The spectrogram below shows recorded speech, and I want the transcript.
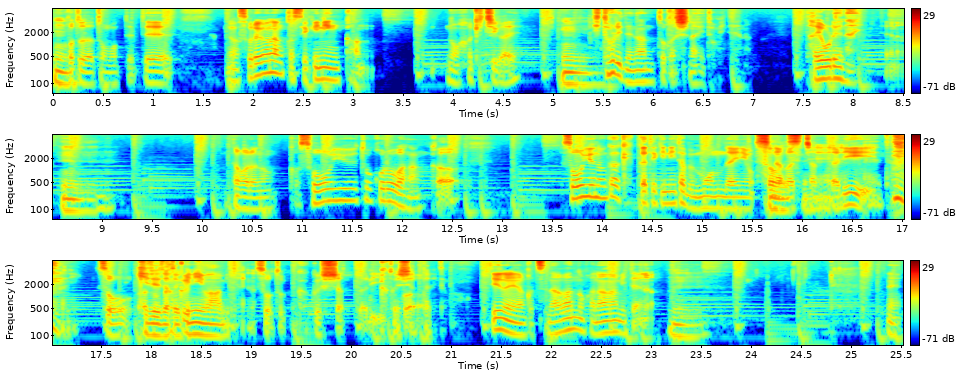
うん。ことだと思ってて、なんかそれがなんか責任感の履き違い？うん。一人で何とかしないとみたいな。頼れないみたいな。うん。だからなんかそういうところはなんかそういうのが結果的に多分問題につながっちゃったりね。確かに。そう気づいた時ににはみたいな。そうとか。隠しちゃったりとか。っていうのになんかつながるのかなみたいな。うん。ね。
